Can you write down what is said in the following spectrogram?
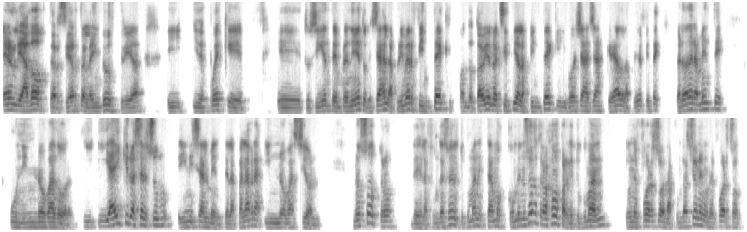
early adopter, ¿cierto? En la industria, y, y después que eh, tu siguiente emprendimiento, que seas la primer fintech, cuando todavía no existía la fintech y vos ya hayas creado la primera fintech, verdaderamente un innovador. Y, ahí quiero hacer zoom inicialmente, la palabra innovación. Nosotros, desde la Fundación del Tucumán, estamos con, nosotros trabajamos para que Tucumán, un esfuerzo, la Fundación es un esfuerzo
